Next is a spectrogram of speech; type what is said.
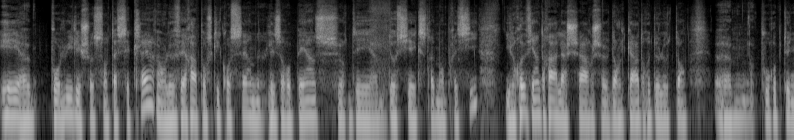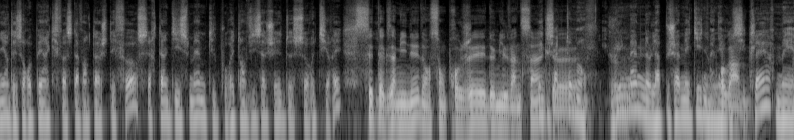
Et pour lui, les choses sont assez claires et on le verra pour ce qui concerne les Européens sur des euh, dossiers extrêmement précis. Il reviendra à la charge dans le cadre de l'OTAN euh, pour obtenir des Européens qui fassent davantage d'efforts. Certains disent même qu'il pourrait envisager de se retirer. C'est examiné dans son projet 2025. Exactement. Lui-même ne l'a jamais dit de manière aussi claire, mais,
